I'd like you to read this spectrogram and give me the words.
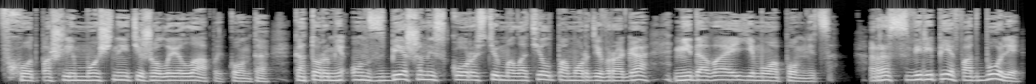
в ход пошли мощные тяжелые лапы Конта, которыми он с бешеной скоростью молотил по морде врага, не давая ему опомниться. Рассверепев от боли,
